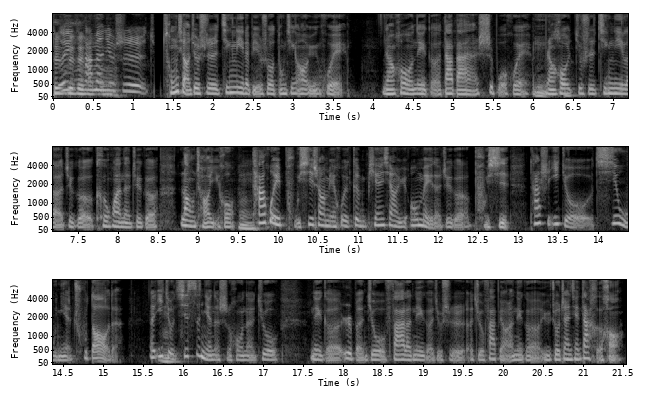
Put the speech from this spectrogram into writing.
所以他们就是从小就是经历了，比如说东京奥运会。然后那个大阪世博会，然后就是经历了这个科幻的这个浪潮以后，它会谱系上面会更偏向于欧美的这个谱系。它是一九七五年出道的，那一九七四年的时候呢，就那个日本就发了那个就是就发表了那个宇宙战舰大和号，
